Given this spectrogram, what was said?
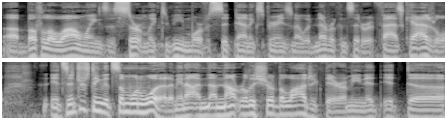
Uh, Buffalo Wild Wings is certainly, to me, more of a sit-down experience, and I would never consider it fast casual. It's interesting that someone would. I mean, I'm, I'm not really sure of the logic there. I mean, it it uh,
